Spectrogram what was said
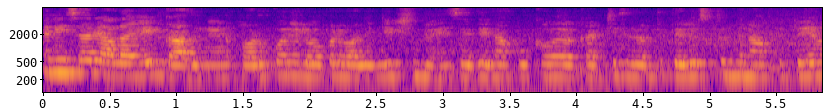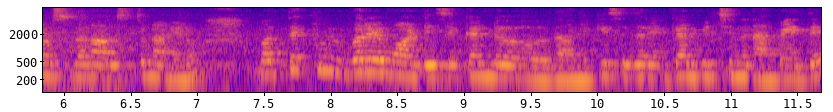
కానీ ఈసారి అలా ఏం కాదు. నేను పడుకొని లోపల వాళ్ళు ఇంజెక్షన్ వేసేది నాకు క- కట్ చేసేదంతా తెలుస్తుంది నాకు పెయిన్ వస్తుందని అరుస్తున్నా నేను. మొత్తం ఎక్కువ ఇవ్వరేమో అండి సెకండ్ దానికి సిజరింగ్కి అనిపించింది నాకైతే.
